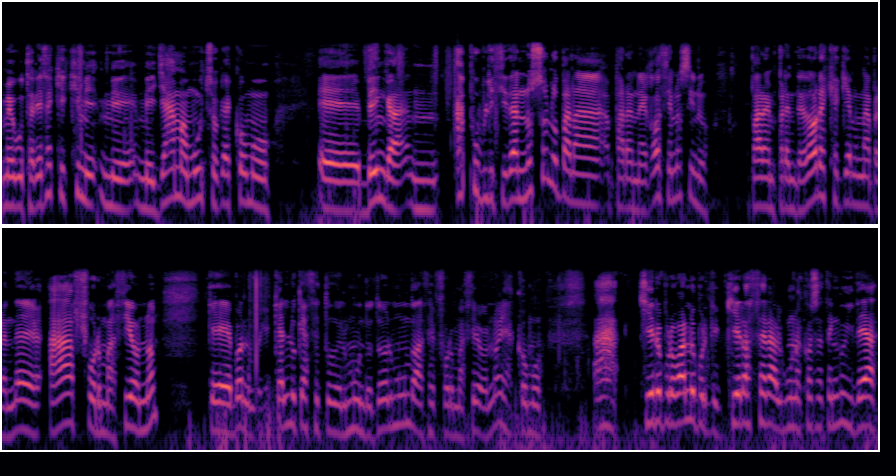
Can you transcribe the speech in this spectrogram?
me gustaría decir que es que me, llama mucho, que es como, eh, venga, mm, haz publicidad no solo para, para negocios, ¿no? sino para emprendedores que quieren aprender a formación, ¿no? Que, bueno, que es lo que hace todo el mundo, todo el mundo hace formación, ¿no? Y es como, ah, quiero probarlo porque quiero hacer algunas cosas, tengo ideas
